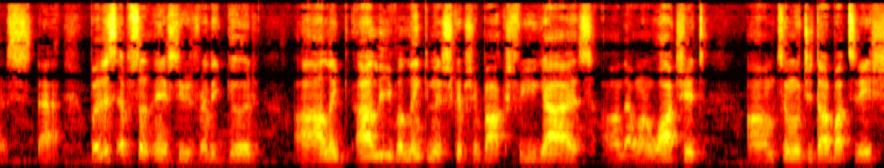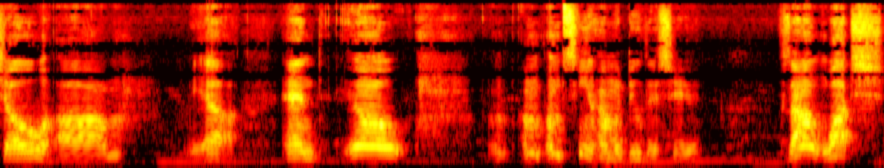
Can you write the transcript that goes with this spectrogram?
yes, that. But this episode of NXT was really good. Uh, I'll link, I'll leave a link in the description box for you guys uh, that want to watch it. Um, tell me what you thought about today's show. Um, yeah, and you know, I'm I'm seeing how I'm gonna do this here because I don't watch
